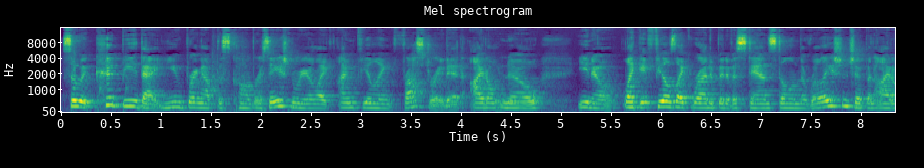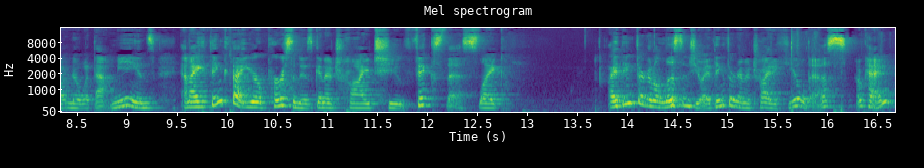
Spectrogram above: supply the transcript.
So it could be that you bring up this conversation where you're like, I'm feeling frustrated. I don't know you know, like it feels like we're at a bit of a standstill in the relationship and I don't know what that means. And I think that your person is going to try to fix this. Like, I think they're going to listen to you. I think they're going to try to heal this. Okay.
